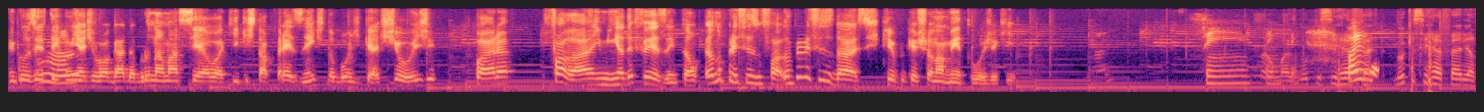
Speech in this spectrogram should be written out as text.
Inclusive, tem Uhum. minha advogada Bruna Maciel aqui que está presente no podcast hoje para falar em minha defesa. Então, eu não preciso falar, não preciso dar esse tipo de questionamento hoje aqui. Sim, não, sim, mas sim. no que se Pois é. refere, no que se refere à,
